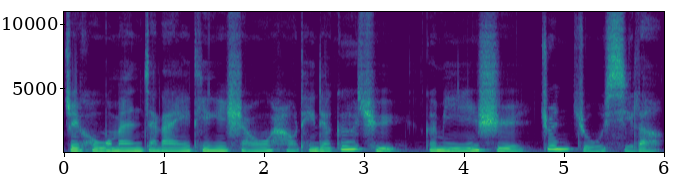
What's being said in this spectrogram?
最后，我们再来听一首好听的歌曲，歌名是《尊主喜乐》。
